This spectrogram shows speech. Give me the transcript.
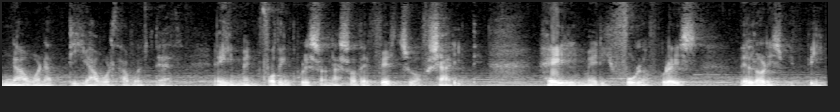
now and at the hour of our death. Amen. For the increase us of the virtue of charity. Hail Mary, full of grace, the Lord is with thee.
